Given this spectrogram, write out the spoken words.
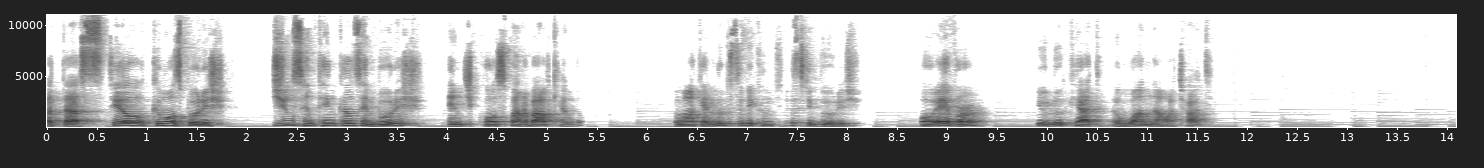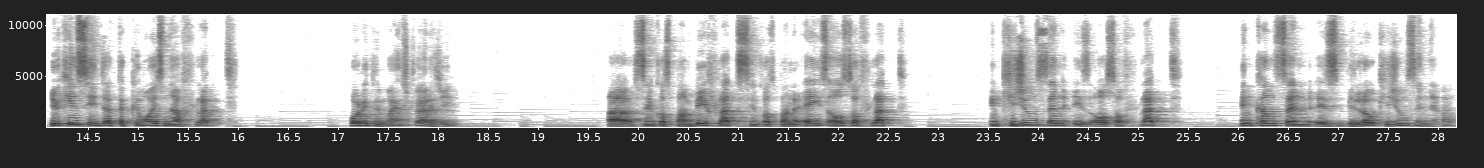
but uh, still Kumo's bullish, Junsen Tenkan-sen bullish, and Chikou span above candle the market looks to be continuously bullish. However, you look at the one hour chart, you can see that the Kumo is now flat. According to my strategy, uh, Senko span B flat, Senko span A is also flat, and Kijun Sen is also flat. Tenkan Sen is below Kijun Sen now.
